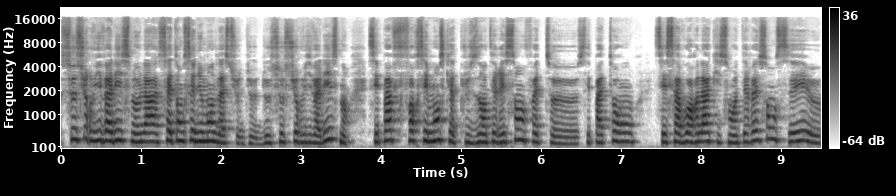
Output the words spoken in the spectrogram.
ce survivalisme là cet enseignement de la de, de ce survivalisme c'est pas forcément ce qu'il y a de plus intéressant en fait euh, c'est pas tant ces savoirs là qui sont intéressants c'est euh,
